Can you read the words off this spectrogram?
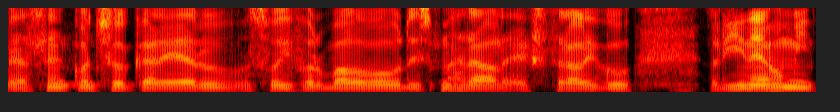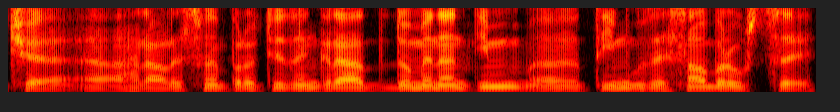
já jsem končil kariéru svoji fotbalovou, když jsme hráli extraligu líného míče a hráli jsme proti tenkrát dominantním týmu, který snal broušci.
